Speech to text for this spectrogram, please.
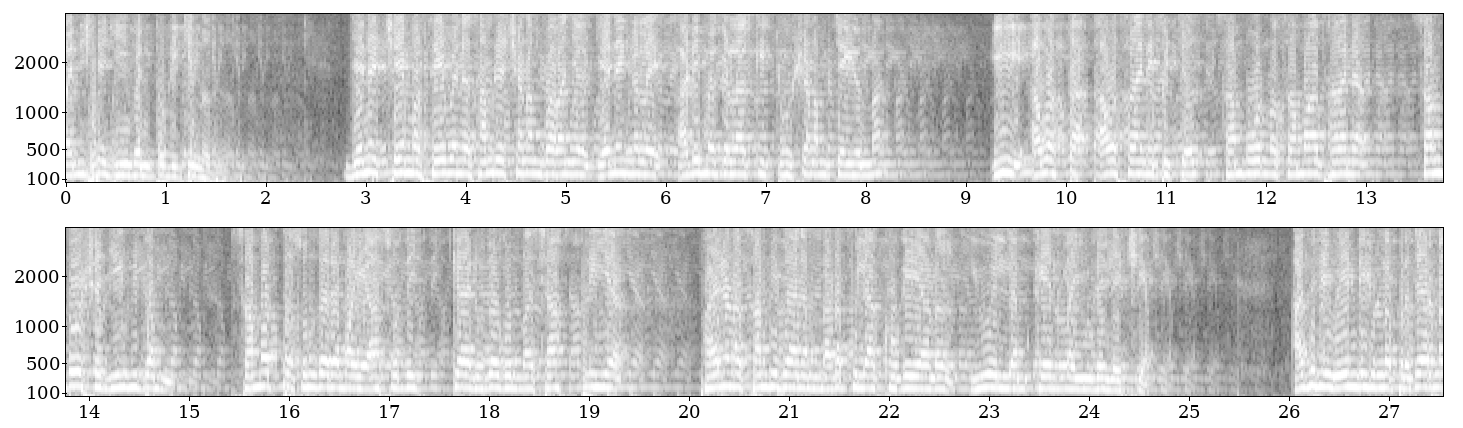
മനുഷ്യജീവൻ തുടിക്കുന്നത്. ജനക്ഷേമ സേവന സംരക്ഷണം പറഞ്ഞ് ജനങ്ങളെ അടിമകളാക്കി ചൂഷണം ചെയ്യുന്ന ഈ അവസ്ഥ അവസാനിപ്പിച്ച് സമ്പൂർണ സമാധാന സന്തോഷ ജീവിതം സമത്വ സുന്ദരമായി ആസ്വദിക്കാനുതകുന്ന ശാസ്ത്രീയ ഭരണ സംവിധാനം നടപ്പിലാക്കുകയാണ് യു എൽ എം കേരളയുടെ ലക്ഷ്യം. അതിനു വേണ്ടിയുള്ള പ്രചാരണ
